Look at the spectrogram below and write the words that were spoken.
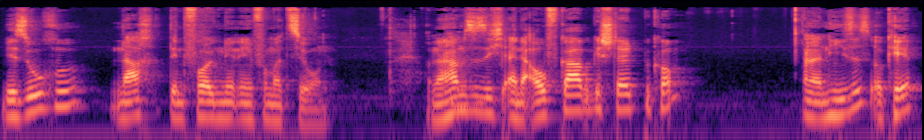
wir suchen nach den folgenden Informationen. Und dann haben sie sich eine Aufgabe gestellt bekommen. Und dann hieß es, okay,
